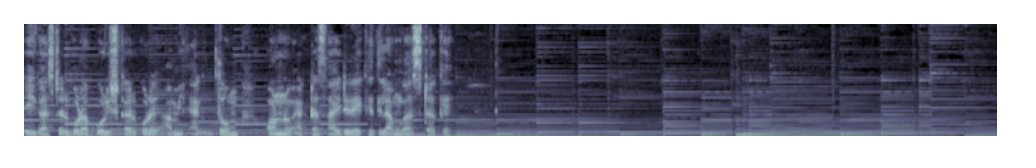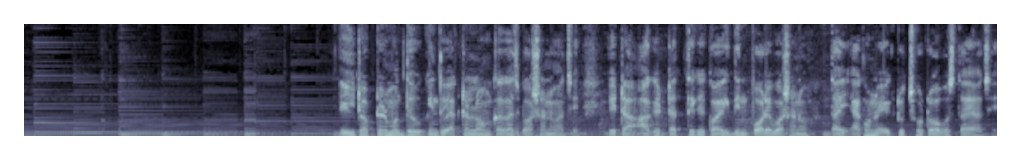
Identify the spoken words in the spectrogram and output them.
এই গাছটার গোড়া পরিষ্কার করে আমি একদম অন্য একটা সাইডে রেখে দিলাম গাছটাকে। এই টপটার মধ্যেও কিন্তু একটা লঙ্কা গাছ বসানো আছে। এটা আগেরটার থেকে কয়েকদিন পরে বসানো, তাই এখনও একটু ছোট অবস্থায় আছে।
